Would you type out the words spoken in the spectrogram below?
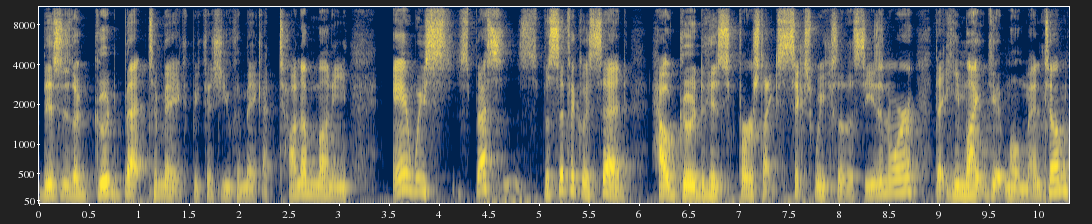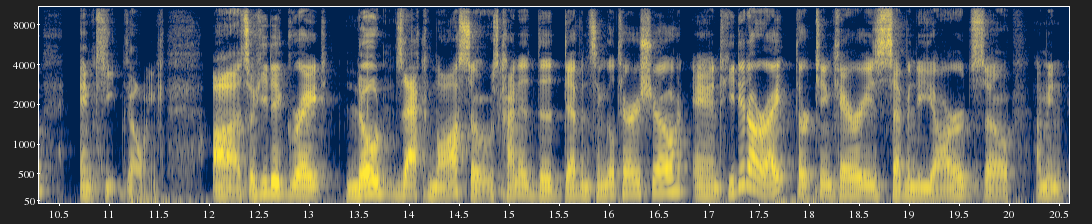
this is a good bet to make because you can make a ton of money. And we spec- specifically said how good his first like six weeks of the season were, that he might get momentum and keep going. Uh, so he did great. No Zach Moss, so it was kind of the Devin Singletary show, and he did all right. 13 carries, 70 yards. So I mean,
